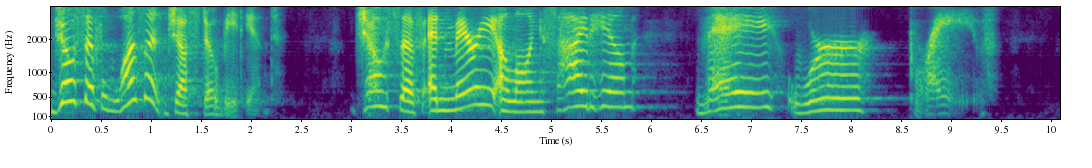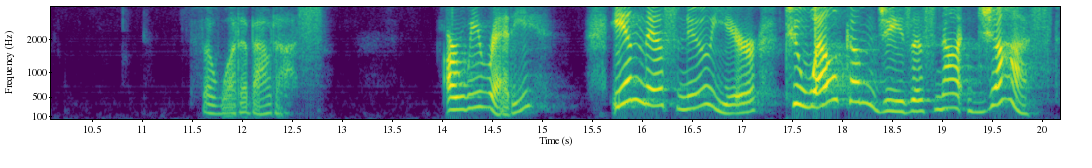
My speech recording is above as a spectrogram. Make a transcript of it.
Joseph wasn't just obedient. Joseph and Mary alongside him, they were brave. So, what about us? Are we ready in this new year to welcome Jesus not just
